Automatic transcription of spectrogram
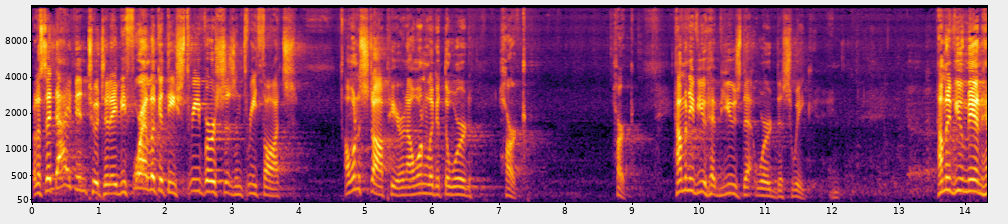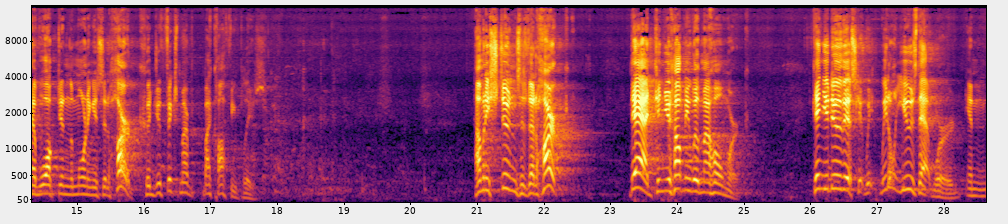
But as I dive into it today, before I look at these three verses and three thoughts, I want to stop here and I want to look at the word hark. Hark. How many of you have used that word this week? How many of you men have walked in the morning and said, Hark, could you fix my, my coffee, please? How many students have said, Hark, Dad, can you help me with my homework? Can you do this? We, we don't use that word in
